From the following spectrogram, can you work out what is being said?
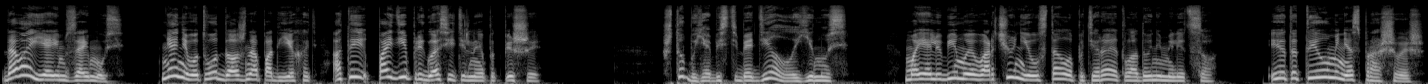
давай я им займусь. Няня вот-вот должна подъехать, а ты пойди пригласительные подпиши». «Что бы я без тебя делала, Янусь?» Моя любимая ворчунья устало потирает ладонями лицо. «И это ты у меня спрашиваешь?»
